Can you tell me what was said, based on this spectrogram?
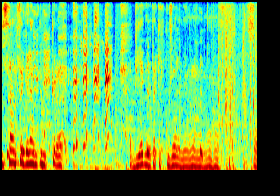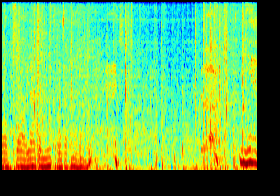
I sam sobie gram tym krew. Biegnę taki wkurzony, nie? Co, co, ja tam mikro. Nie,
